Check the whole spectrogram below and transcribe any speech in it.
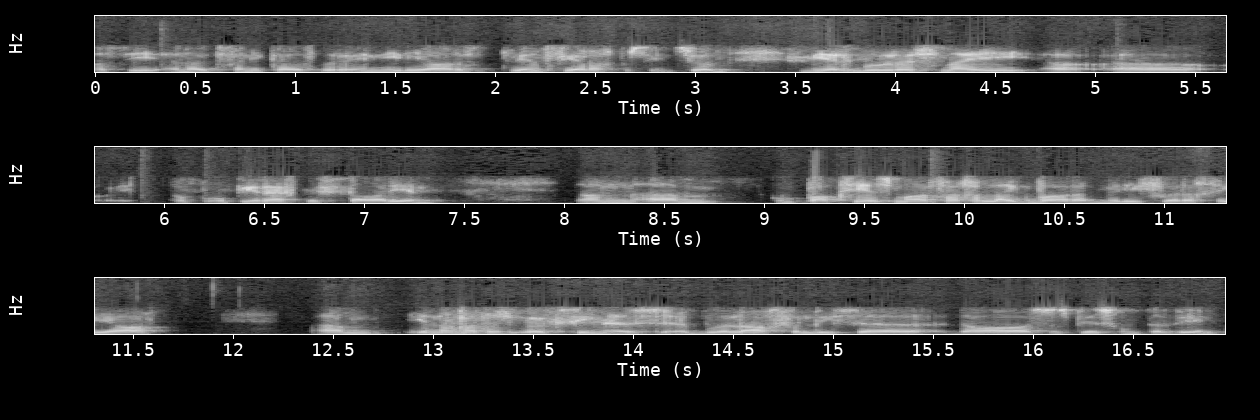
was die inhoud van die kousboer en hierdie jaar is dit 42%. So meer boere sny uh uh op op die regte stadium. Dan ehm um, kompaksie is maar vergelykbaar met die vorige jaar. Ehm um, een ding wat ons ook sien is bolaag verliese daar is ons besig om te wen.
